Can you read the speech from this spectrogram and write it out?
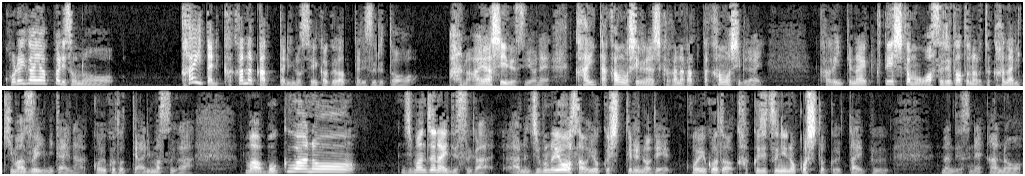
これがやっぱりその、書いたり書かなかったりの性格だったりすると、あの、怪しいですよね。書いたかもしれないし、書かなかったかもしれない。書いてなくて、しかも忘れたとなるとかなり気まずいみたいな、こういうことってありますが、まあ僕はあの、自慢じゃないですが、あの、自分の弱さをよく知ってるので、こういうことは確実に残しとくタイプなんですね。あの、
